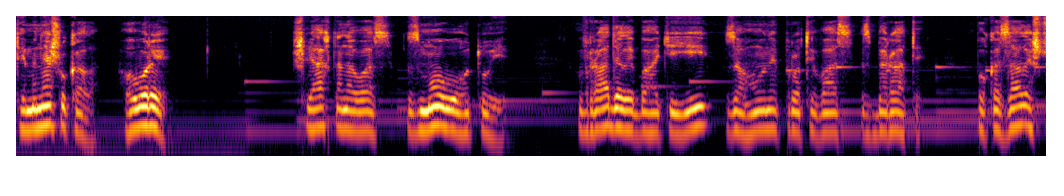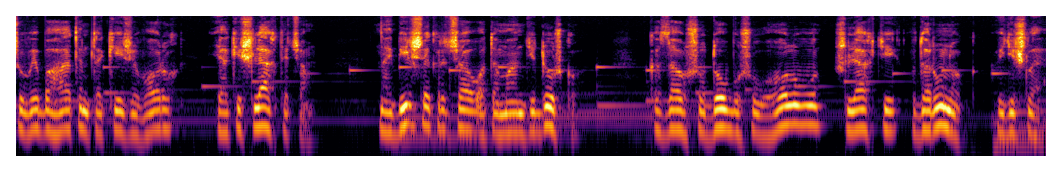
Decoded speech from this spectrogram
Ти мене шукала? Говори. Шляхта на вас змову готує. Врадили багатії загони проти вас збирати. Показали, що ви багатим такий же ворог, як і шляхтичам. Найбільше кричав отаман дідушко. Казав, що довбушу в голову шляхті в дарунок відійшле.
